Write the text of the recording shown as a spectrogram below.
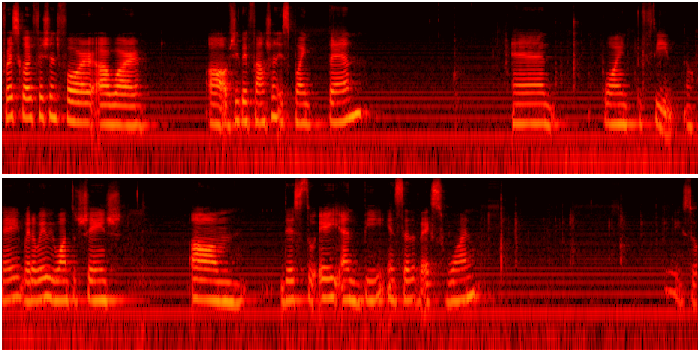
first coefficient for our uh, objective function is 0.10 and 0.15 okay? By the way we want to change um, this to a and b instead of x1 okay so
